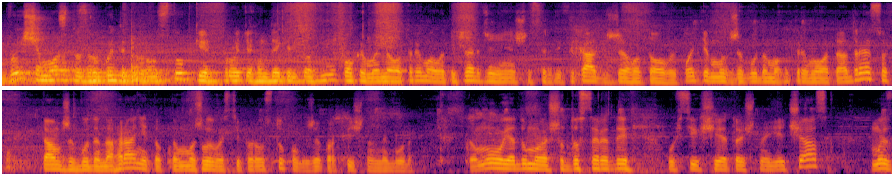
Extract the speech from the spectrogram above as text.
Ви ще можете зробити переуступки протягом декількох днів, поки ми не отримали підтвердження, що сертифікат вже готовий. Потім ми вже будемо отримувати адресу, там вже буде на грані, тобто можливості переуступок вже практично не буде. Тому я думаю, що до середи у всіх ще точно є час. Ми,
